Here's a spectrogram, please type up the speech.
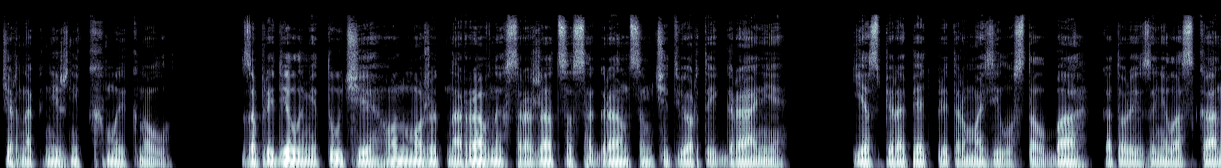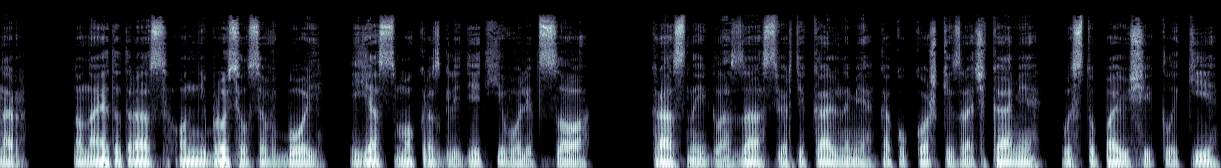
Чернокнижник хмыкнул. За пределами тучи он может на равных сражаться с огранцем четвертой грани. Еспер опять притормозил у столба, который заняла сканер. Но на этот раз он не бросился в бой, и я смог разглядеть его лицо. Красные глаза с вертикальными, как у кошки, зрачками, выступающие клыки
